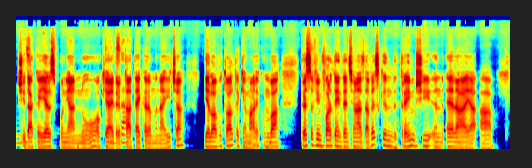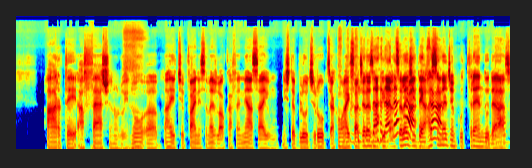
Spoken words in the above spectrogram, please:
și dacă el spunea nu, ok, ai exact. dreptate, ai că rămân aici, el a avut o altă chemare. Cumva mm. trebuie să fim foarte intenționați. Dar vezi când trăim și în era aia a artei, a fashion-ului, nu? Uh, ai, ce fain e să mergi la o cafenea, să ai un, niște blugi rupți, acum exagerez da, un pic, da, dar da, înțelegi da, ideea. Exact. Hai să exact. mergem cu trendul de da. azi.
